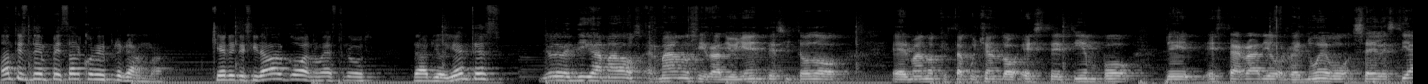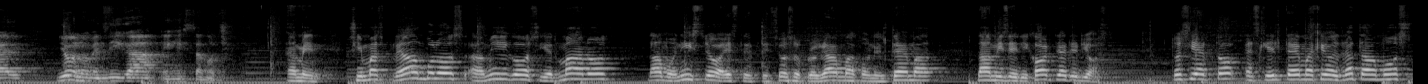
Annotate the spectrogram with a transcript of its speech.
antes de empezar con el programa, ¿quiere decir algo a nuestros radio oyentes? Dios le bendiga, amados hermanos y radioyentes y todo hermano que está escuchando este tiempo de esta radio Renuevo Celestial. Dios lo bendiga en esta noche. Amén. Sin más preámbulos, amigos y hermanos, damos inicio a este precioso programa con el tema La misericordia de Dios. Lo cierto es que el tema que hoy tratamos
